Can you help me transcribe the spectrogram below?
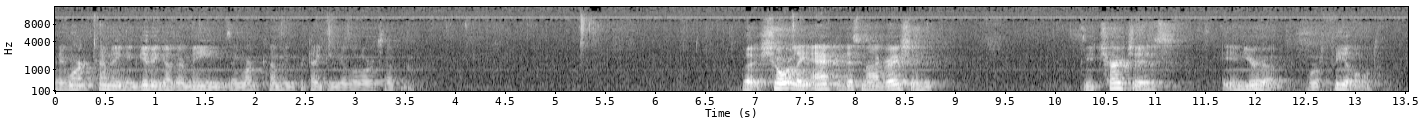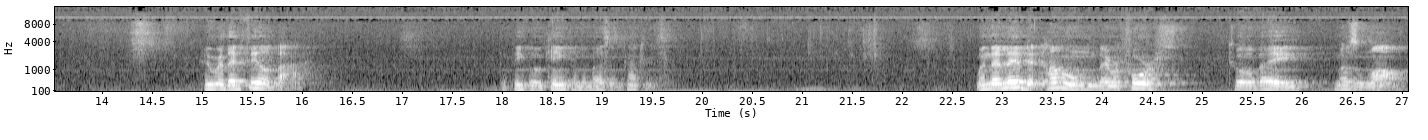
They weren't coming and giving of their means. They weren't coming partaking of the Lord's Supper. But shortly after this migration, the churches in Europe were filled. Who were they filled by? The people who came from the Muslim countries. When they lived at home, they were forced to obey Muslim law.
